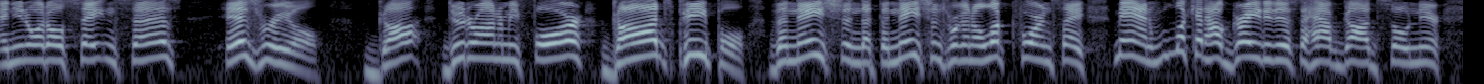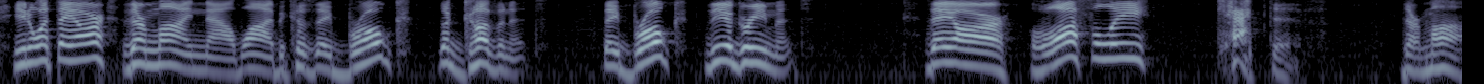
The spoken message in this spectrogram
And you know what old Satan says? Israel. God, Deuteronomy 4, God's people, the nation that the nations were going to look for and say, Man, look at how great it is to have God so near. You know what they are? They're mine now. Why? Because they broke the covenant, they broke the agreement. They are lawfully captive. They're mine.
